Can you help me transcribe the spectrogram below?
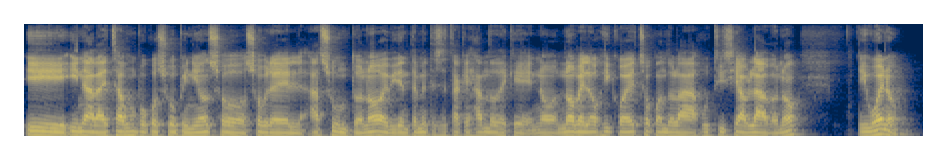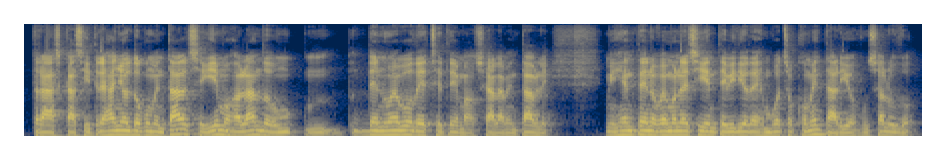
Y, nada, esta es un poco su opinión sobre el asunto, ¿no? Evidentemente se está quejando de que no, no ve lógico esto cuando la justicia ha hablado, ¿no? Y bueno, tras casi tres años del documental, seguimos hablando de nuevo de este tema, o sea, lamentable. Mi gente, nos vemos en el siguiente vídeo, dejen vuestros comentarios, un saludo.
